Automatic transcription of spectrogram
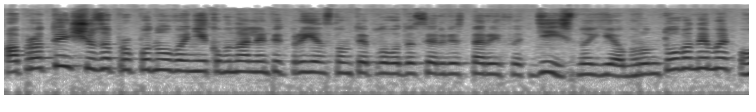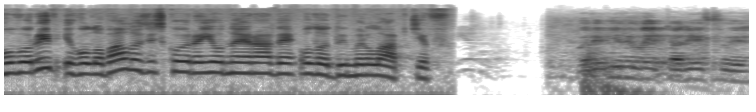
А про те, що запропоновані комунальним підприємством тепловодосервіс тарифи дійсно є обґрунтованими, говорив і голова Лозівської районної ради Володимир Лаптєв. Перевірили тарифи,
